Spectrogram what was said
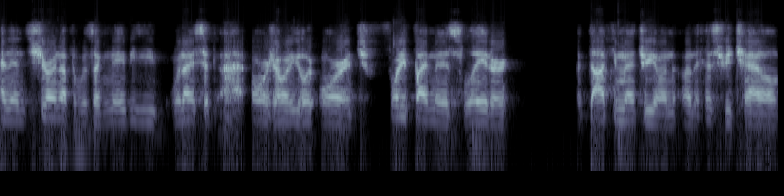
and then sure enough, it was like maybe when I said ah, orange, I want to go orange. Forty five minutes later, a documentary on on the History Channel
